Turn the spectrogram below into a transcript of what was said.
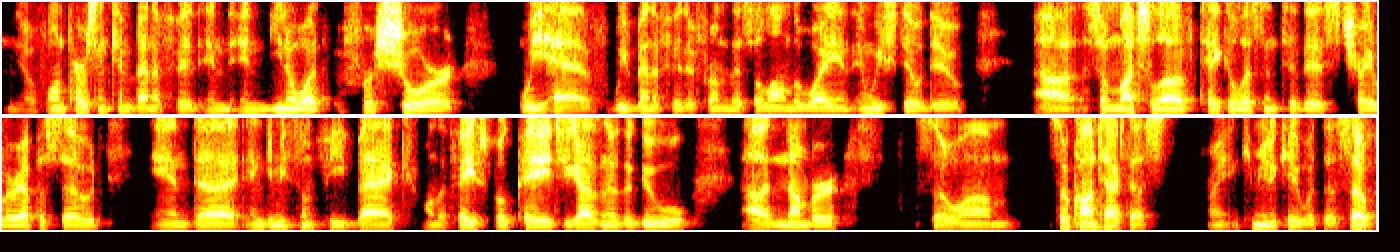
You know if one person can benefit and and you know what? For sure we have we've benefited from this along the way and, and we still do. Uh, so much love. Take a listen to this trailer episode and uh, and give me some feedback on the facebook page. You guys know the google uh, number. So um so contact us, right, and communicate with us. So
